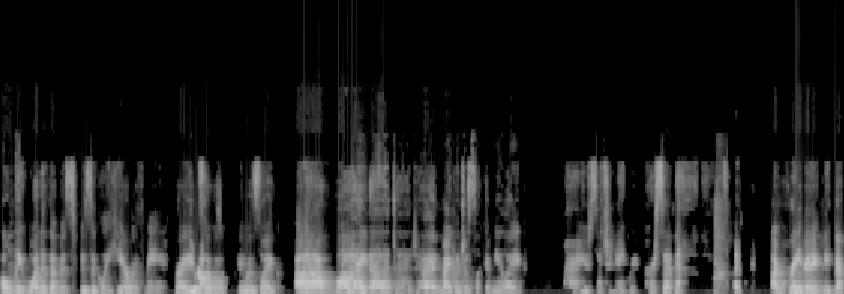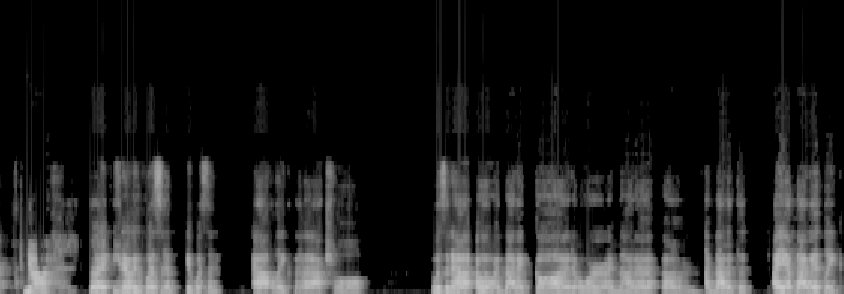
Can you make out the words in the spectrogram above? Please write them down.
only one of them is physically here with me, right? Yeah. So it was like, ah, why? Uh, da, da. And Mike would just look at me like, why are you such an angry person? I'm grieving, you know. Yeah. But you know, it wasn't. It wasn't at like the actual. It wasn't at oh I'm mad at God or I'm mad at um I'm mad at the I am mad at like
